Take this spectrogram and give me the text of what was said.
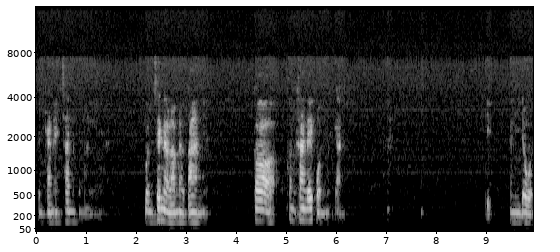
เป็นการแอคชั่นของมันบนเส้นแนวรับแนวต้านเนี่ย ก็ค่อนข้างได้ผลเหมือนกัน อันนี้โดน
